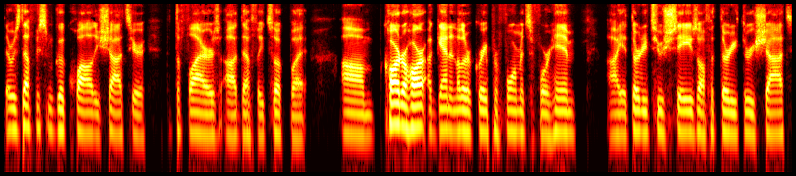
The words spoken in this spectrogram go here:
there was definitely some good quality shots here that the Flyers uh, definitely took. But um, Carter Hart, again, another great performance for him. Uh, he had 32 saves off of 33 shots.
